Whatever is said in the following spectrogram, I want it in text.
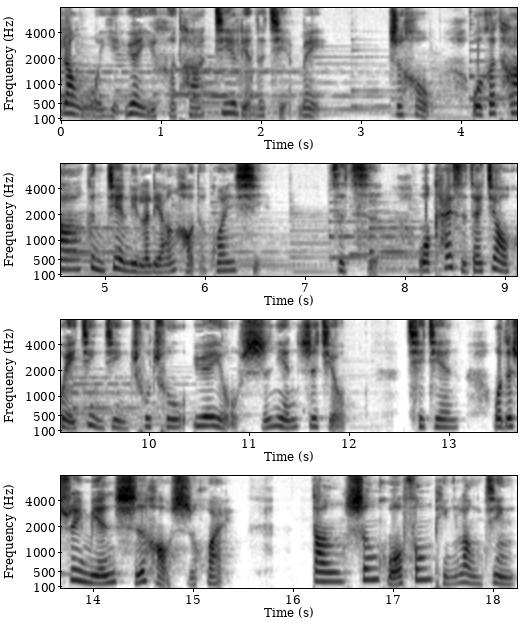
让我也愿意和她接连的姐妹。之后，我和她更建立了良好的关系。自此，我开始在教会进进出出，约有十年之久。期间，我的睡眠时好时坏。当生活风平浪静，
